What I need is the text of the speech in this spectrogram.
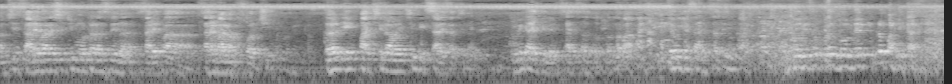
आमची साडेबाराशेची मोटर असते ना साडेपा साडेबारा हॉस्पॉटची तर एक पाचशे लावायची एक साडेसातशे लावायची. तुम्ही काय केले साडेसात हॉस्पॉट लावा तेव्हा साडेसातशे दोन्हीचं पुढं पाणी काढ.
